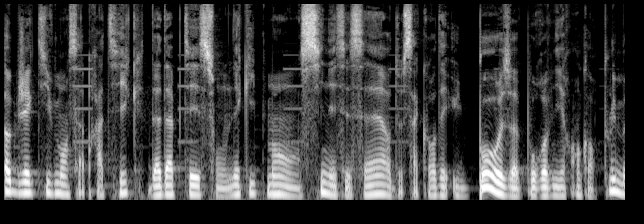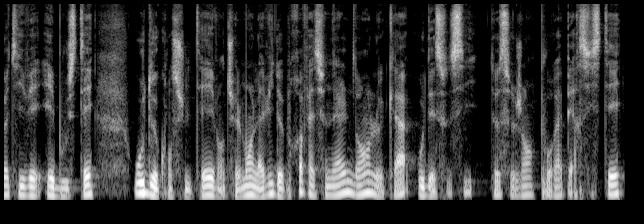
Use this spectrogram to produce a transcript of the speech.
objectivement sa pratique, d'adapter son équipement si nécessaire, de s'accorder une pause pour revenir encore plus motivé et boosté, ou de consulter éventuellement l'avis de professionnels dans le cas où des soucis de ce genre pourraient persister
